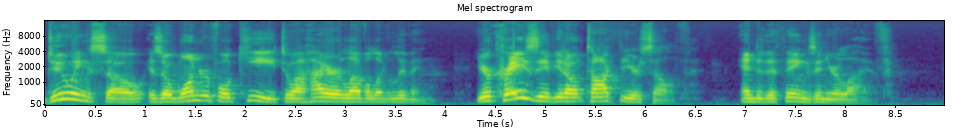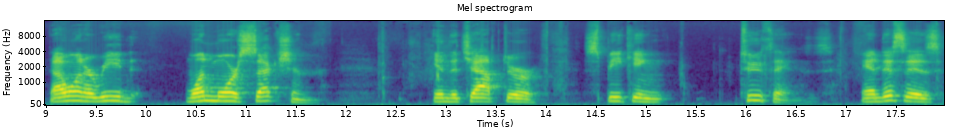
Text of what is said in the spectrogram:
Doing so is a wonderful key to a higher level of living. You're crazy if you don't talk to yourself and to the things in your life. Now, I want to read one more section in the chapter speaking to things. And this is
